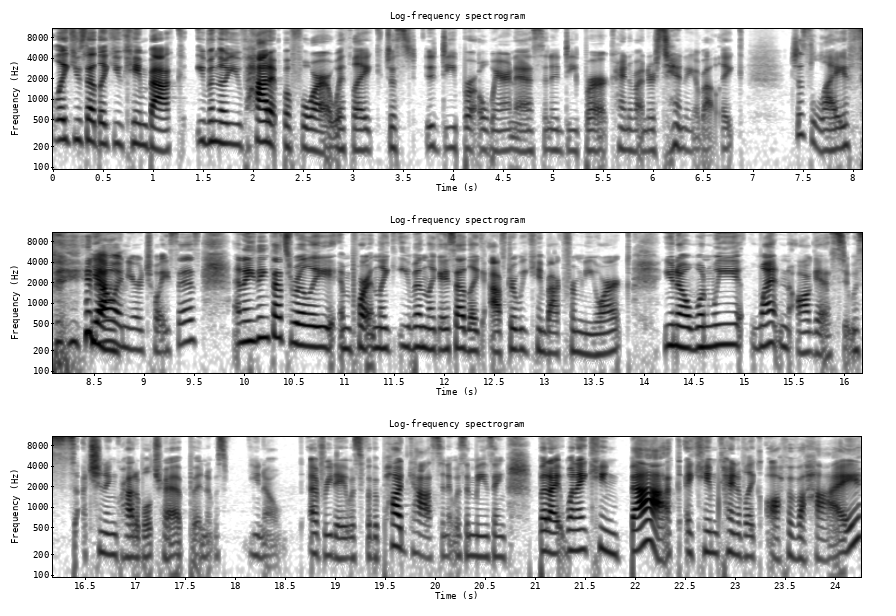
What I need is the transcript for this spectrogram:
like you said, like you came back, even though you've had it before, with like just a deeper awareness and a deeper kind of understanding about like just life, you Yeah. know, and your choices. And I think that's really important. Like, even like I said, like after we came back from New York, you know, when we went in August, it was such an incredible trip and it was, you know, every day was for the podcast and it was amazing. But I when I came back, I came kind of like off of a high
